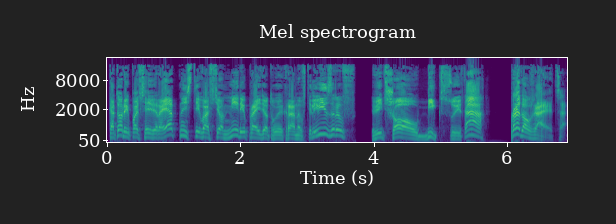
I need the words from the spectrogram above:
который, по всей вероятности, во всем мире пройдет у экранов телевизоров ведь шоу «Биг Суета» продолжается.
